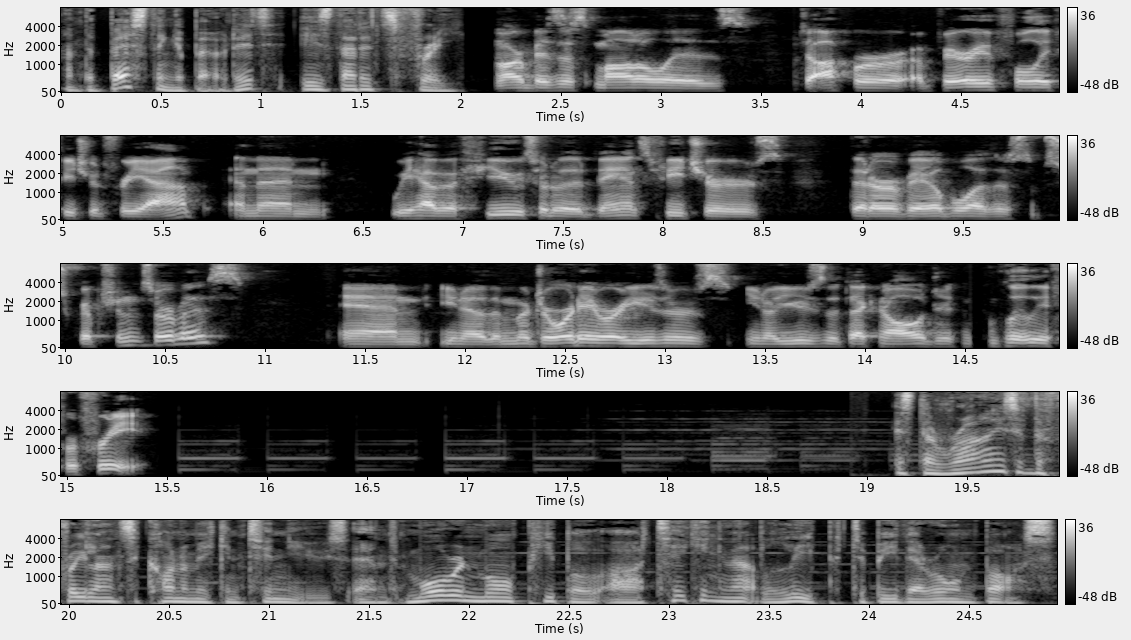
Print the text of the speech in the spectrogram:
And the best thing about it is that it's free. Our business model is to offer a very fully featured free app. And then we have a few sort of advanced features that are available as a subscription service. And, you know, the majority of our users, you know, use the technology completely for free. As the rise of the freelance economy continues and more and more people are taking that leap to be their own boss,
